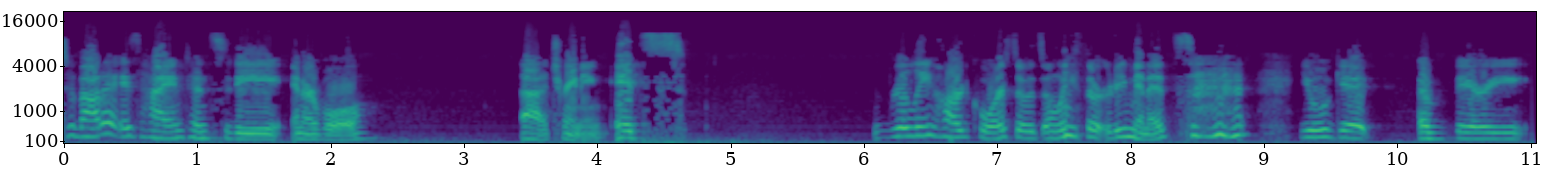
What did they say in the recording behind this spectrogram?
Tabata is high intensity interval uh, training. It's really hardcore, so it's only 30 minutes. you will get a very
